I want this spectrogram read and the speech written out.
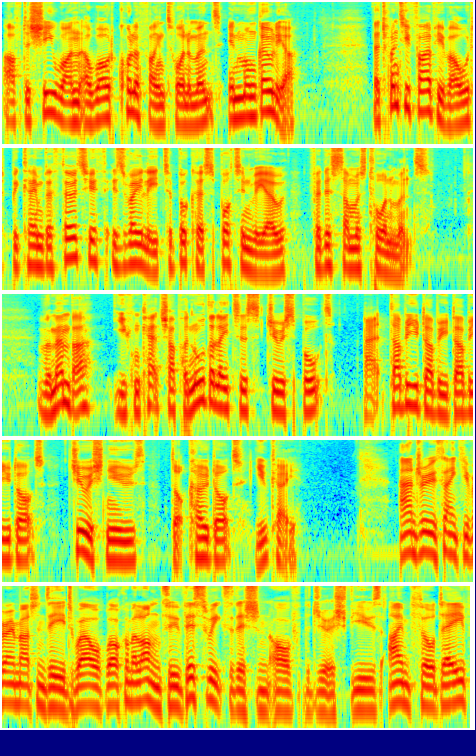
after she won a world qualifying tournament in Mongolia. The 25 year old became the 30th Israeli to book a spot in Rio for this summer's tournament. Remember, you can catch up on all the latest Jewish sport at www.jewishnews.co.uk. Andrew, thank you very much indeed. Well, welcome along to this week's edition of The Jewish Views. I'm Phil Dave.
